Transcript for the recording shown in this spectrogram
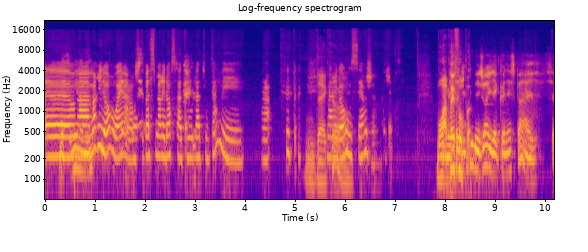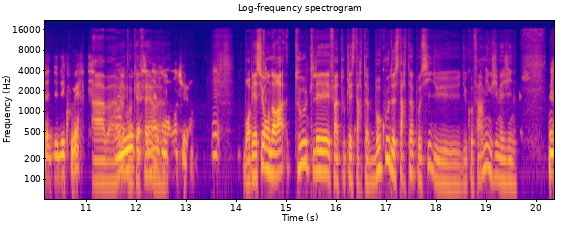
On a Marie-Laure, ouais. Alors, je sais pas si Marie-Laure sera là tout le temps, mais voilà. D'accord. Marie-Laure ou Serge, peut-être. Bon, après, faut pas. Les gens, ils les connaissent pas. Ça va être des découvertes. Ah, bah, un tant qu'à faire. dans l'aventure. Mm. Bon, bien sûr, on aura toutes les, enfin, toutes les startups, beaucoup de startups aussi du, du co-farming, j'imagine. Oui.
